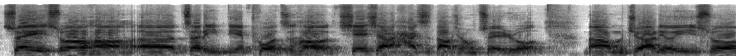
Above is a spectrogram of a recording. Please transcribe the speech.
所以说哈呃这里跌破之后，接下来还是道琼最弱，那我们就要留意说。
